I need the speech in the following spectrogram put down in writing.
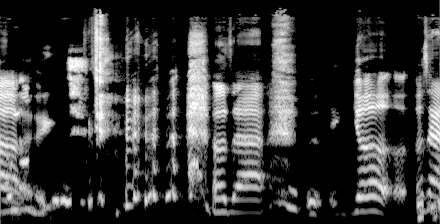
ah, o sea, yo, o sea,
